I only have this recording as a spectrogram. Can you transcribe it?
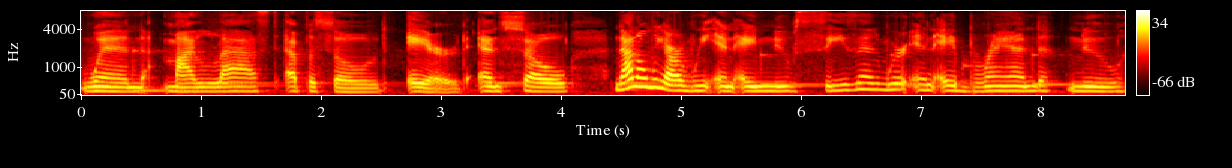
when my last episode aired. And so not only are we in a new season, we're in a brand new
